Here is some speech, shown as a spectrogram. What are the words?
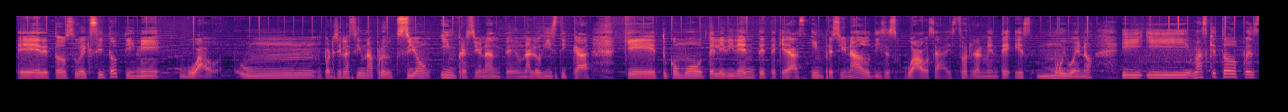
eh, de todo su éxito, tiene, wow, un, por decirlo así, una producción impresionante, una logística que tú como televidente te quedas impresionado, dices, wow, o sea, esto realmente es muy bueno. Y, más que todo, pues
